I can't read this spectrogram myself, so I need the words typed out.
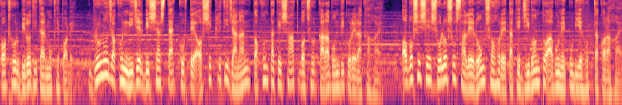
কঠোর বিরোধিতার মুখে পড়ে। ব্রুনো যখন নিজের বিশ্বাস ত্যাগ করতে অস্বীকৃতি জানান, তখন তাকে সাত বছর কারাবন্দী করে রাখা হয়। অবশেষে ষোলোশো সালে রোম শহরে তাকে জীবন্ত আগুনে পুড়িয়ে হত্যা করা হয়।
